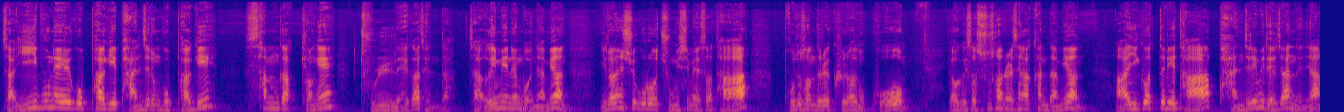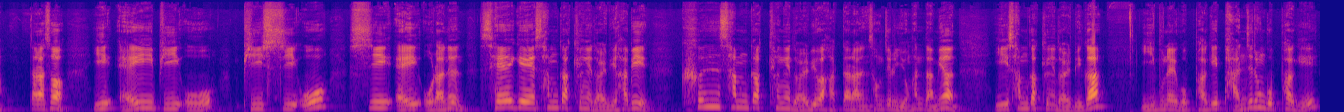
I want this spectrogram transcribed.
자, 2분의 1 곱하기 반지름 곱하기 삼각형의 둘레가 된다. 자, 의미는 뭐냐면 이런 식으로 중심에서 다 보조선들을 그려놓고 여기서 수선을 생각한다면 아 이것들이 다 반지름이 되지 않느냐. 따라서 이 ABO, BCO, CAO라는 세 개의 삼각형의 넓이 합이 큰 삼각형의 넓이와 같다라는 성질을 이용한다면 이 삼각형의 넓이가 2분의 1 곱하기 반지름 곱하기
